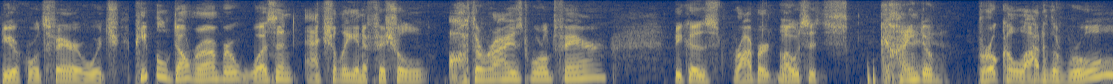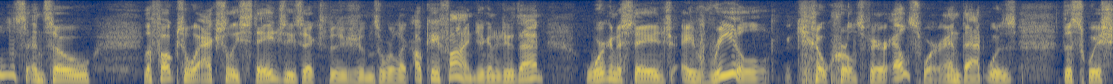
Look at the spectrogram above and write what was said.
new york world's fair which people don't remember wasn't actually an official authorized world fair because robert oh. moses kind yeah, yeah. Broke a lot of the rules. And so the folks who actually stage these expositions were like, okay, fine, you're going to do that. We're going to stage a real you know, World's Fair elsewhere. And that was the Swiss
